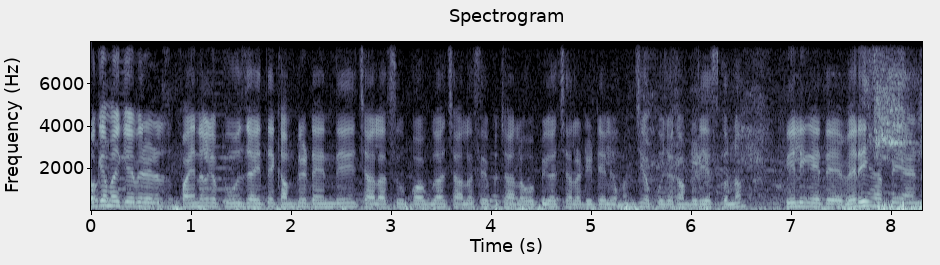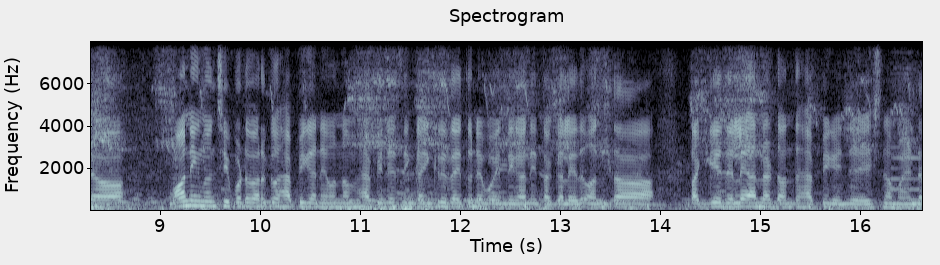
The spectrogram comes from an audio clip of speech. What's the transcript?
ఓకే మై కేబీ రైడర్స్ ఫైనల్గా పూజ అయితే కంప్లీట్ అయింది. చాలా సూపర్గా చాలాసేపు చాలా ఓపిగా చాలా డీటెయిల్గా మంచిగా పూజ కంప్లీట్ చేసుకున్నాం. ఫీలింగ్ అయితే వెరీ హ్యాపీ అండ్ మార్నింగ్ నుంచి ఇప్పటి వరకు హ్యాపీగానే ఉన్నాం. హ్యాపీనెస్ ఇంకా ఇంక్రీజ్ అవుతూనే పోయింది కానీ తగ్గలేదు. అంత తగ్గేదిలే అన్నట్టు అంత హ్యాపీగా ఎంజాయ్ చేసినాం. అండ్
